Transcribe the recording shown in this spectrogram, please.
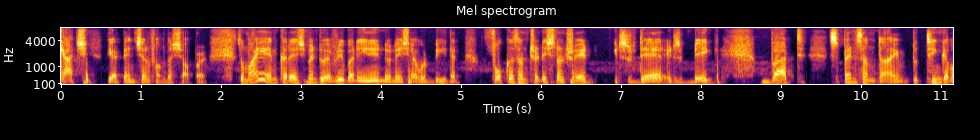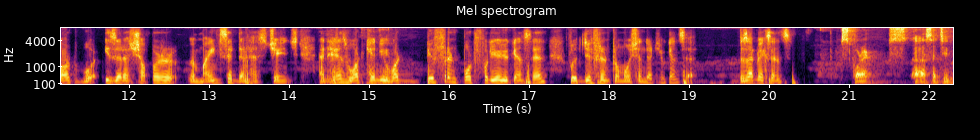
catch the attention from the shopper. So my encouragement to everybody in Indonesia would be that focus on traditional trade. It's there, it's big, but spend some time to think about what is there a shopper mindset that has changed, and hence what can you, what different portfolio you can sell with different promotion that you can sell. Does that make sense? It's correct, uh, Sachin.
